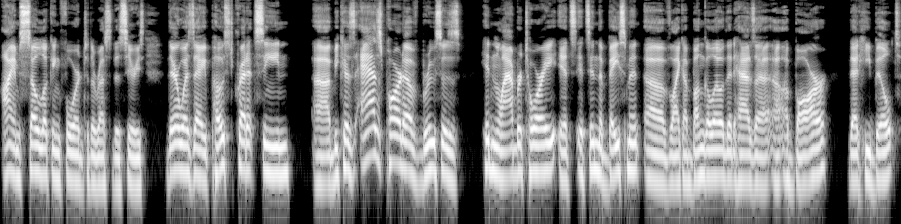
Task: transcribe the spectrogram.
I am so looking forward to the rest of the series. There was a post credit scene, uh, because as part of Bruce's hidden laboratory. It's it's in the basement of like a bungalow that has a, a bar that he built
